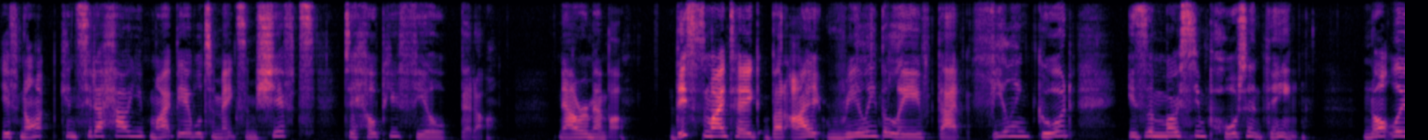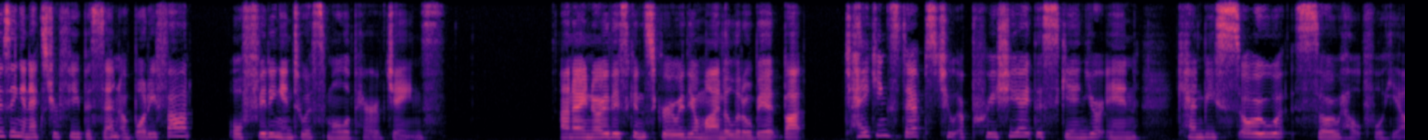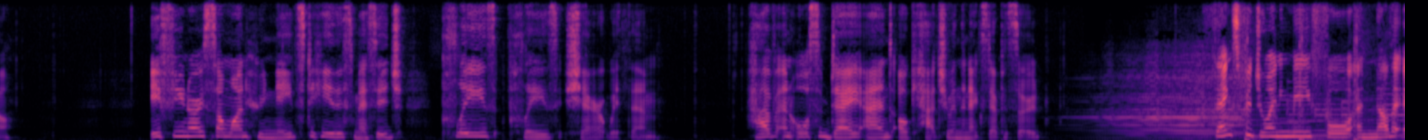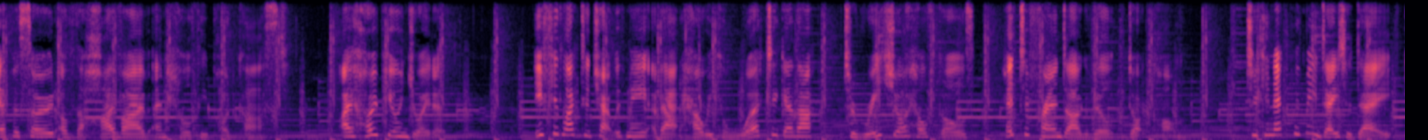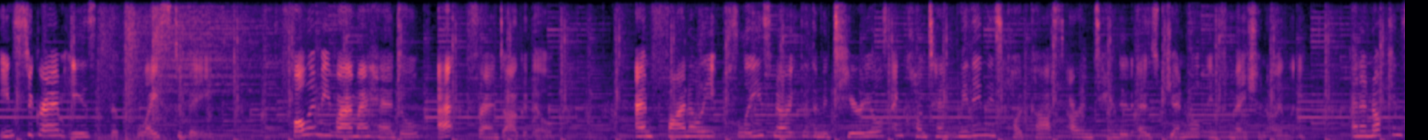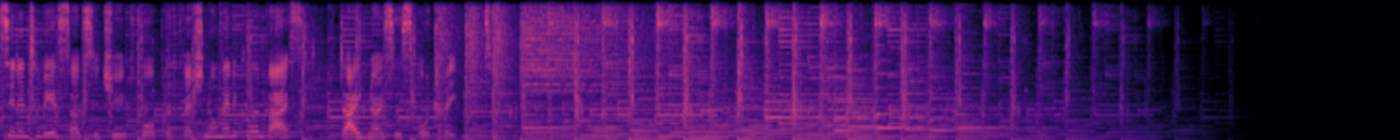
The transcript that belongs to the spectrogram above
If not, consider how you might be able to make some shifts to help you feel better. Now, remember, this is my take, but I really believe that feeling good is the most important thing. Not losing an extra few percent of body fat or fitting into a smaller pair of jeans. And I know this can screw with your mind a little bit, but taking steps to appreciate the skin you're in can be so, so helpful here. If you know someone who needs to hear this message, please, please share it with them. Have an awesome day, and I'll catch you in the next episode. Thanks for joining me for another episode of the High Vibe and Healthy podcast. I hope you enjoyed it. If you'd like to chat with me about how we can work together to reach your health goals, head to frandargaville.com. To connect with me day to day, Instagram is the place to be. Follow me via my handle at frandargaville. And finally, please note that the materials and content within this podcast are intended as general information only and are not considered to be a substitute for professional medical advice, diagnosis, or treatment.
